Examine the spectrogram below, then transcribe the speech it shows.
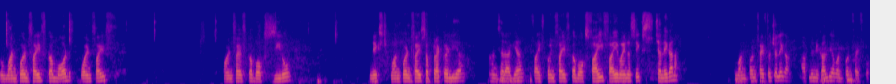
तो 1.5 का मॉड 0.5 0.5 का बॉक्स ज़ीरो। नेक्स्ट 1.5 सब्ट्रैक्ट कर लिया। आंसर आ गया 5.5 का बॉक्स 5 5 माइनस सिक्स। चलेगा ना? 1.5 तो चलेगा। आपने निकाल दिया 1.5 को।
